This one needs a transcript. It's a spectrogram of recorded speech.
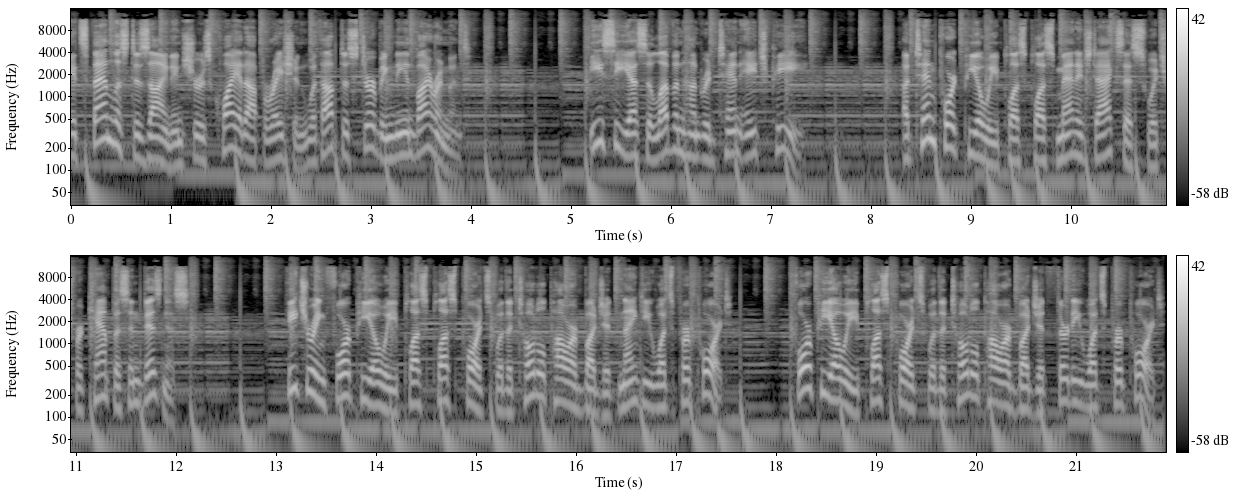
Its fanless design ensures quiet operation without disturbing the environment. ECS 1110 HP. A 10-port PoE++ managed access switch for campus and business. Featuring 4 PoE++ ports with a total power budget 90 watts per port. 4 PoE plus ports with a total power budget 30 watts per port.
